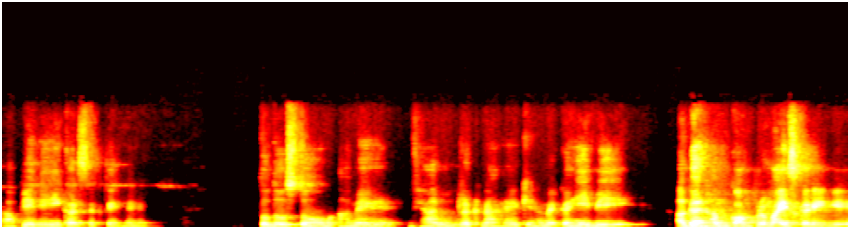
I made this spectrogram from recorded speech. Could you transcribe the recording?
आप ये नहीं कर सकते हैं। तो दोस्तों, हमें ध्यान रखना है कि हमें कहीं भी अगर हम कॉम्प्रोमाइज करेंगे,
